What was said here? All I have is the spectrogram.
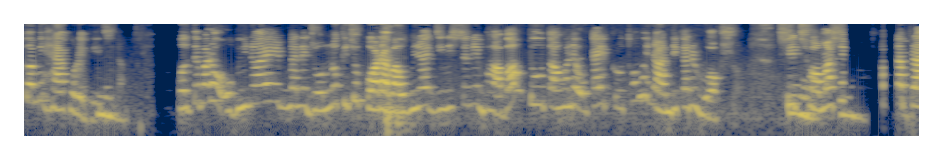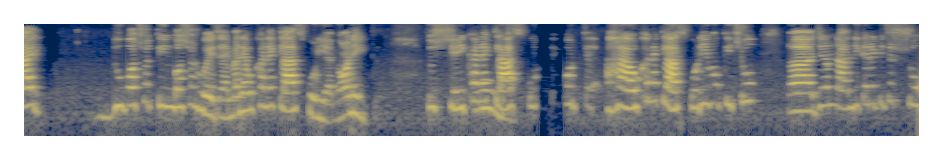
তো আমি হ্যাঁ করে দিয়েছিলাম। বলতে পারো অভিনয়ের মানে জন্য কিছু করা বা অভিনয়ের জিনিসটা নিয়ে ভাবা তো তাহলে ওটাই প্রথম ওই নান্দিকারের ওয়ার্কশপ সেই ছ মাসের প্রায় দু বছর তিন বছর হয়ে যায়। মানে ওখানে ক্লাস করি আমি অনেকদিন। তো সেইখানে ক্লাস করতে করতে হ্যাঁ ওখানে ক্লাস করি এবং কিছু আহ, যেরকম নান্দিকারের কিছু শো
